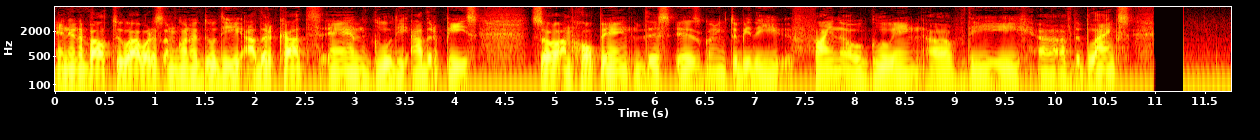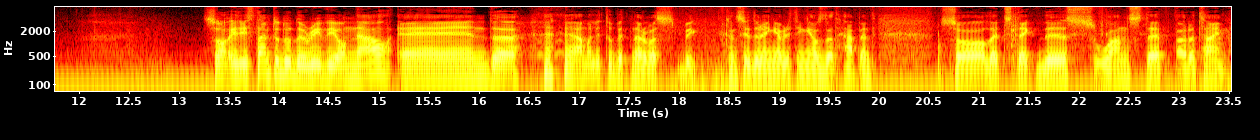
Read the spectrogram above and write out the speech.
and in about two hours I'm gonna do the other cut and glue the other piece so I'm hoping this is going to be the final gluing of the uh, of the blanks so it is time to do the review now and uh, I'm a little bit nervous considering everything else that happened. So let's take this one step at a time.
